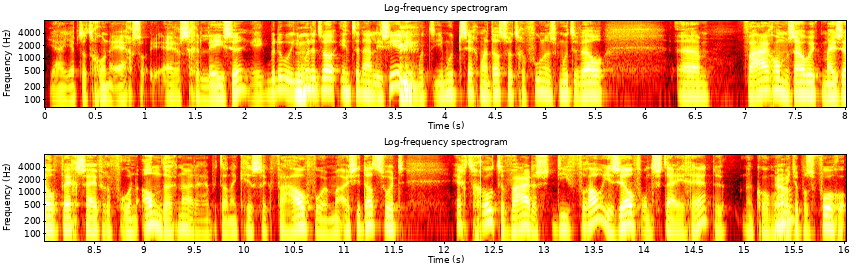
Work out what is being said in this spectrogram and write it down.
ja, je hebt het gewoon ergens, ergens gelezen. Ik bedoel, je moet het wel internaliseren. Je moet, je moet zeg maar dat soort gevoelens moeten wel. ehm, waarom zou ik mijzelf wegcijferen voor een ander? Nou, daar heb ik dan een christelijk verhaal voor. Maar als je dat soort echt grote waardes, die vooral jezelf ontstijgen, hè, de- dan komen we Ja. een beetje op onze vorige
